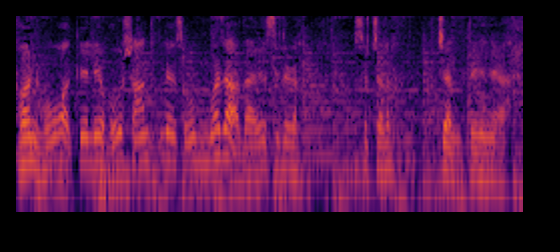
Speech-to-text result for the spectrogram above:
फन हो, अकेले हो, शांत प्लेस हो, मज़ा आता है ऐसी जगह। सो चलो, चलते हैं यार।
